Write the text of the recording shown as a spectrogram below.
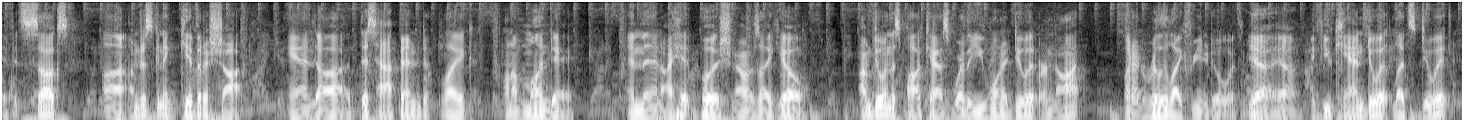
if it sucks. Uh, I'm just gonna give it a shot. And uh, this happened like on a Monday, and then I hit Bush and I was like, "Yo, I'm doing this podcast whether you want to do it or not, but I'd really like for you to do it with me. yeah, yeah. If you can do it, let's do it."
